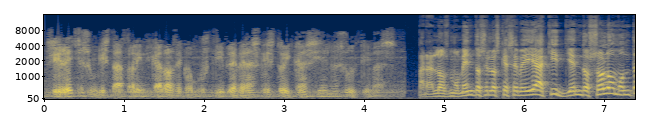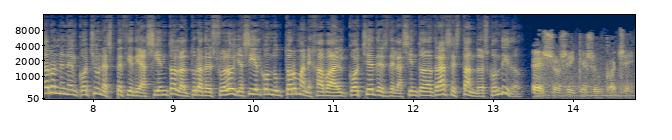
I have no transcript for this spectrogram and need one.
Si le eches un vistazo al indicador de combustible, verás que estoy casi en las últimas. Para los momentos en los que se veía a Kit yendo solo, montaron en el coche una especie de asiento a la altura del suelo y así el conductor manejaba el coche desde el asiento de atrás estando escondido. Eso sí que es un coche.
